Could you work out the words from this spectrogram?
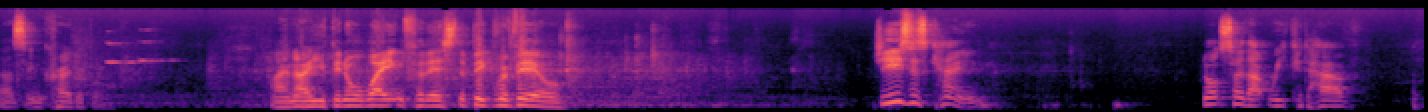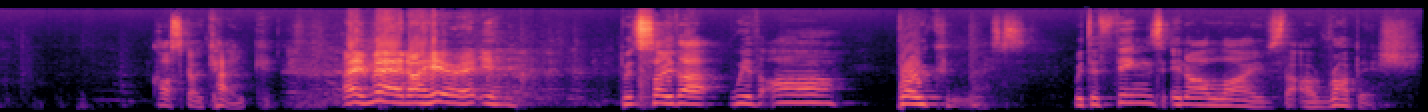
That's incredible. I know you've been all waiting for this, the big reveal. Jesus came not so that we could have Costco cake. Amen, I hear it. Yeah. But so that with our brokenness, with the things in our lives that are rubbish,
